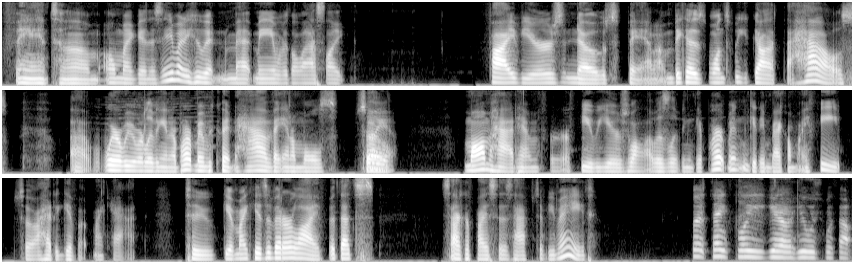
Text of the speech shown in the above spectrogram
phantom. Oh my goodness! Anybody who had met me over the last like five years knows phantom because once we got the house uh, where we were living in an apartment, we couldn't have animals, so Oh, yeah. mom had him for a few years while I was living in the apartment and getting back on my feet. So I had to give up my cat to give my kids a better life. But that's sacrifices have to be made. But thankfully, you know, he was with us.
